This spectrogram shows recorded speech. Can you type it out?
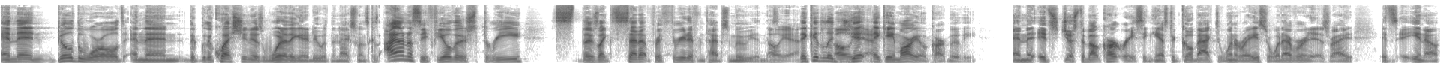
and then build the world. And then the the question is, what are they going to do with the next ones? Because I honestly feel there's three, there's like set up for three different types of movie in this. Oh, yeah. they could legit Oh, yeah. make a Mario Kart movie." And it's just about kart racing. He has to go back to win a race or whatever it is, right? It's you know,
